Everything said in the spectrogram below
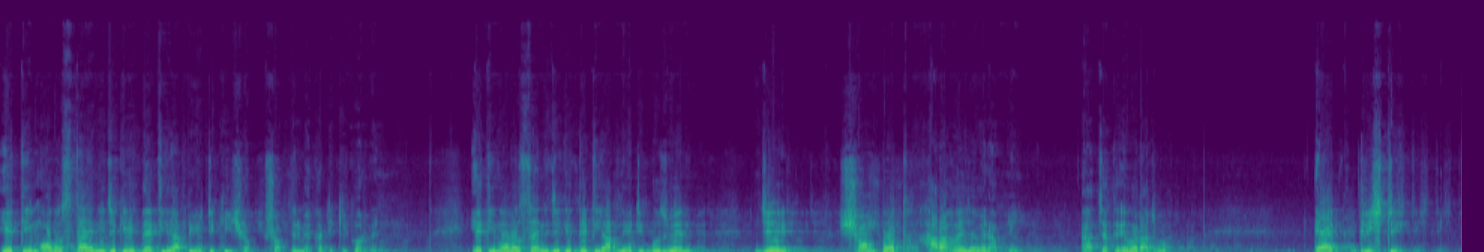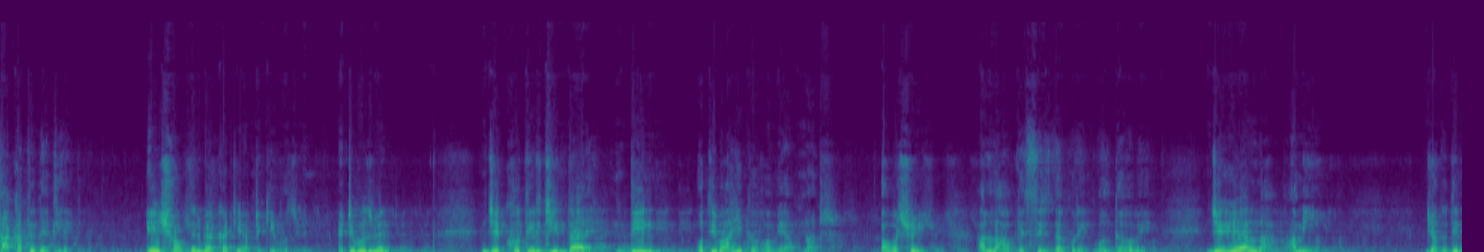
এতিম অবস্থায় নিজেকে দেখলে আপনি এটি কি সব, স্বপ্নের ব্যাখ্যাটি কি করবেন? এতিম অবস্থায় নিজেকে দেখলে আপনি এটি বুঝবেন যে সম্পদ হারা হয়ে যাবেন আপনি। আচ্ছা তো এবার আসব। এক দৃষ্টি তাকাতে দেখলে এই শব্দের ব্যাখ্যাটি আপনি কি বুঝবেন? এটি বুঝবেন যে ক্ষতির চিন্তায় দিন অতিবাহিত হবে আপনার। অবশ্যই আল্লাহকে সিজদা করে বলতে হবে যে, হে আল্লাহ, আমি যতদিন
